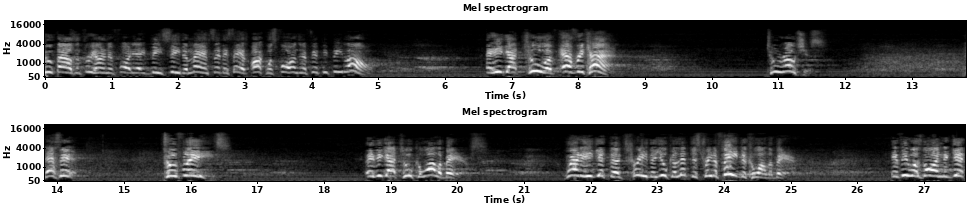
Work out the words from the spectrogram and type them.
2348 BC, the man said they say his ark was 450 feet long. And he got two of every kind. Two roaches. That's it. Two fleas. If he got two koala bears. Where did he get the tree, the eucalyptus tree, to feed the koala bear? If he was going to get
